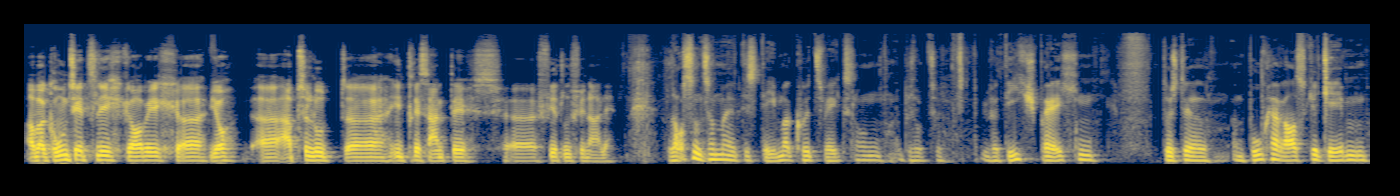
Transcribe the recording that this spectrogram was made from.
Aber grundsätzlich glaube ich, äh, ja, äh, absolut äh, interessantes äh, Viertelfinale. Lass uns einmal das Thema kurz wechseln, ein bisschen zu, über dich sprechen. Du hast ja ein Buch herausgegeben,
